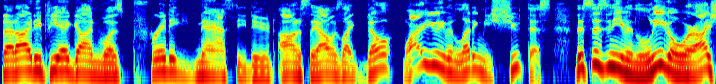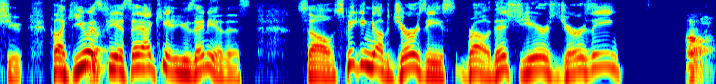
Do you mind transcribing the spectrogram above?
That IDPA gun was pretty nasty, dude. Honestly, I was like, don't, why are you even letting me shoot this? This isn't even legal where I shoot. Like USPSA. I can't use any of this. So speaking of jerseys, bro, this year's jersey. Oh.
